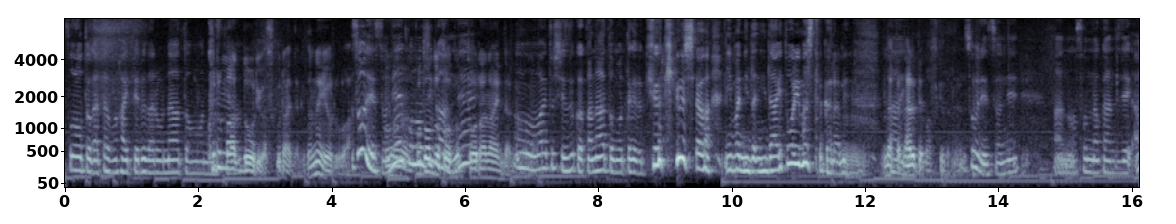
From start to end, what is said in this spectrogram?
その音が多分入ってるだろうなと思うんですけど。車通りは少ないんだけどね夜は。そうですよね、うんこの時ほとんど間ね。通通らないんだけど、うん、割と静かかなと思ったけど救急車は今 2, 台2台通りましたからね、うん。なんか慣れてますけどね。そうですよね。あのそんな感じで明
